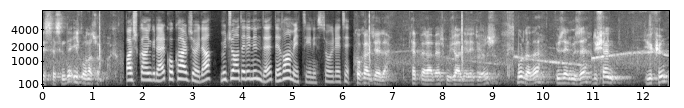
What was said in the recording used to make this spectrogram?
listesinde ilk ona sokmak. Başkan Güler Kokarca'yla mücadelenin de devam ettiğini söyledi. Kokarca'yla hep beraber mücadele ediyoruz. Burada da üzerimize düşen yükün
